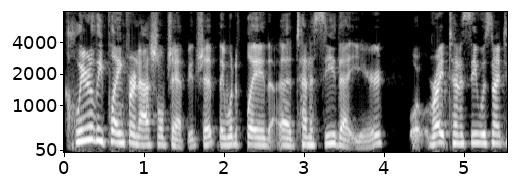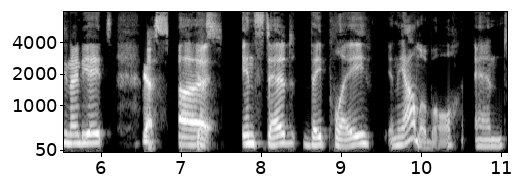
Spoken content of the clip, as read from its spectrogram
clearly playing for a national championship. They would have played uh, Tennessee that year, right? Tennessee was 1998. Yes. Uh, yes. Instead, they play in the Alamo Bowl, and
